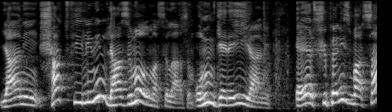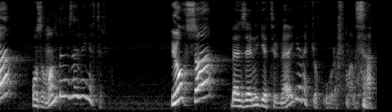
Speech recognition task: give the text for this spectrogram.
Yani şart fiilinin lazımı olması lazım. Onun gereği yani. Eğer şüpheniz varsa o zaman benzerini getirin. Yoksa benzerini getirmeye gerek yok uğraşmanıza.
